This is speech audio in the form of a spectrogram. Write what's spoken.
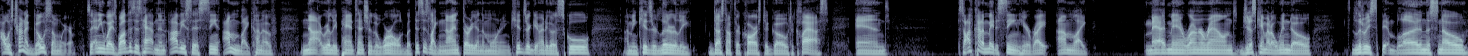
I was trying to go somewhere. So, anyways, while this is happening, obviously, a scene, I'm like kind of not really paying attention to the world, but this is like 9:30 in the morning. Kids are getting ready to go to school. I mean, kids are literally dusting off their cars to go to class. And so I've kind of made a scene here, right? I'm like madman running around, just came out a window, literally spitting blood in the snow.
